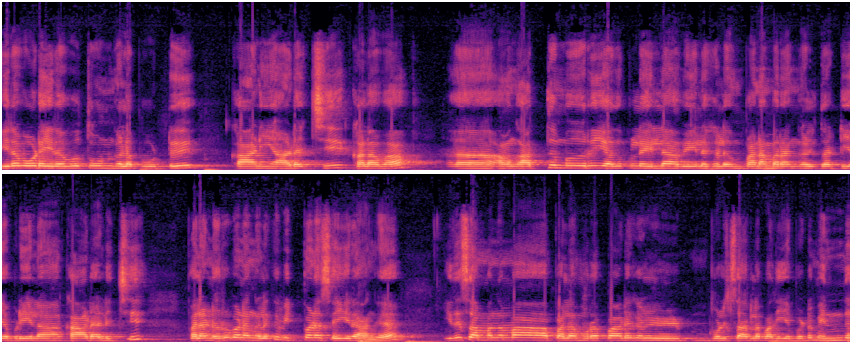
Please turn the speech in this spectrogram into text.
இரவோட இரவு தூண்களை போட்டு காணியை அடைச்சி களவா அவங்க அத்துமீறி அதுக்குள்ளே எல்லா வேலைகளும் பனைமரங்கள் தட்டி அப்படியெல்லாம் காடு அழித்து பல நிறுவனங்களுக்கு விற்பனை செய்கிறாங்க இது சம்பந்தமாக பல முறைப்பாடுகள் போலீஸாரில் பதியப்பட்டும். எந்த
